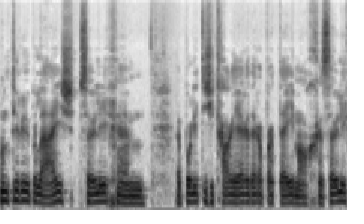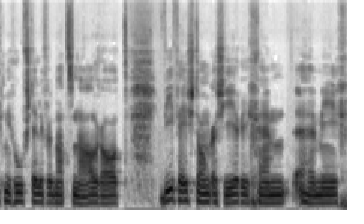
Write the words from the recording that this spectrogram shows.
und dir überlegst, soll ich ähm, eine politische Karriere der Partei machen? Soll ich mich aufstellen für den Nationalrat? Wie fest engagiere ich ähm, äh, mich?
